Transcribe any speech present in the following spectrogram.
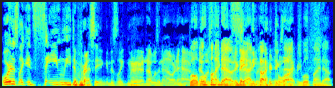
Or just like insanely depressing and just like, man, that was an hour and a half. Well, That we'll was, find like, out exactly. Exactly, watch. we'll find out.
